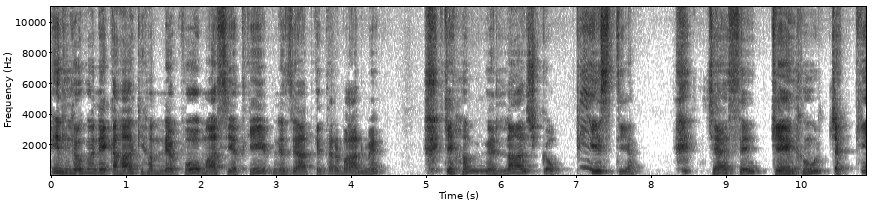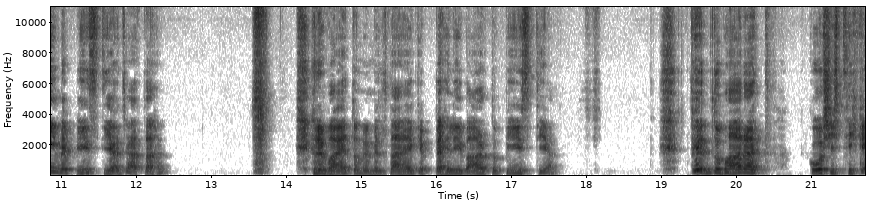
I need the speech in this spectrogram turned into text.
ان لوگوں نے کہا کہ ہم نے وہ معصیت کی اپنے زیاد کے دربار میں کہ ہم نے لاش کو پیس دیا، جیسے گیہوں چکی میں پیس دیا جاتا ہے۔ روایتوں میں ملتا ہے کہ پہلی بار تو پیس دیا۔ پھر دوبارہ کوشش تھی کہ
